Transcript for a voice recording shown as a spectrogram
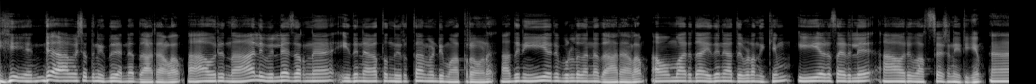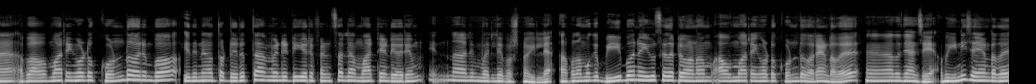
എന്റെ ആവശ്യത്തിന് ഇത് തന്നെ ധാരാളം. ആ ഒരു നാല് വില്ലേജറിനെ ഇതിനകത്ത് നിർത്താൻ വേണ്ടി മാത്രമാണ്. അതിന് ഈ ഒരു ബിൽഡ് തന്നെ ധാരാളം. അവന്മാരിതാ ഇതിനകത്ത് ഇവിടെ നിൽക്കും. ഈ ഒരു സൈഡിൽ ആ ഒരു വർക്ക് സ്റ്റേഷൻ ഇരിക്കും. അപ്പൊ അവന്മാരെ ഇങ്ങോട്ട് കൊണ്ടുവരുമ്പോ ഇതിനകത്തോട്ട് ഇരുത്താൻ വേണ്ടിയിട്ട് ഈ ഒരു ഫെൻസ് എല്ലാം മാറ്റേണ്ടി വരും. എന്നാലും വലിയ പ്രശ്നമില്ല. അപ്പൊ നമുക്ക് ബീബോനെ യൂസ് ചെയ്തിട്ട് വേണം അവന്മാരെ ഇങ്ങോട്ട് കൊണ്ടുവരേണ്ടത്. അത് ഞാൻ ചെയ്യാം. അപ്പോൾ ഇനി ചെയ്യേണ്ടത്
